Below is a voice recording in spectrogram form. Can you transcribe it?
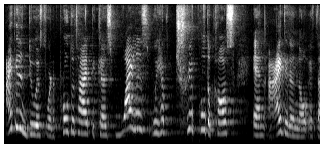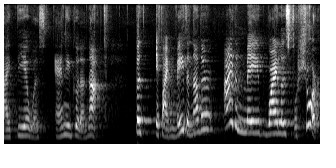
I didn't do it for the prototype because wireless, we have triple the cost and I didn't know if the idea was any good or not. But if I made another, I'd have made wireless for sure.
